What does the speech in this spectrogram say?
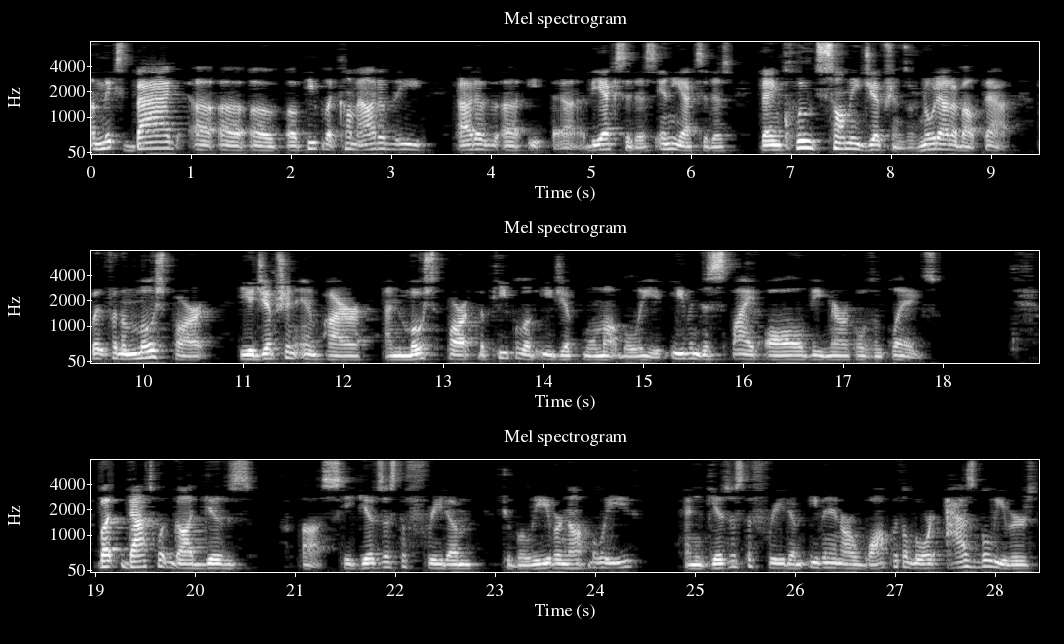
a mixed bag uh, uh, of, of people that come out of the out of uh, uh, the Exodus, in the Exodus, that includes some Egyptians. There's no doubt about that. But for the most part, the Egyptian empire and most part, the people of Egypt will not believe, even despite all the miracles and plagues. But that's what God gives us. He gives us the freedom to believe or not believe. And he gives us the freedom, even in our walk with the Lord as believers,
